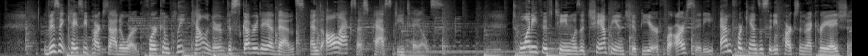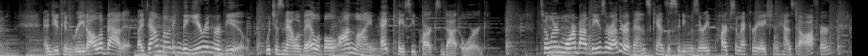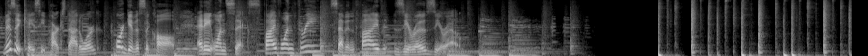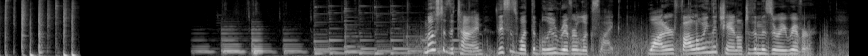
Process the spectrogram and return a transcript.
Visit kcparks.org for a complete calendar of Discover Day events and all-access pass details. 2015 was a championship year for our city and for Kansas City Parks and Recreation. And you can read all about it by downloading the Year in Review, which is now available online at kcparks.org. To learn more about these or other events Kansas City, Missouri Parks and Recreation has to offer, visit kcparks.org or give us a call at 816 513 7500. Most of the time, this is what the Blue River looks like water following the channel to the Missouri River.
